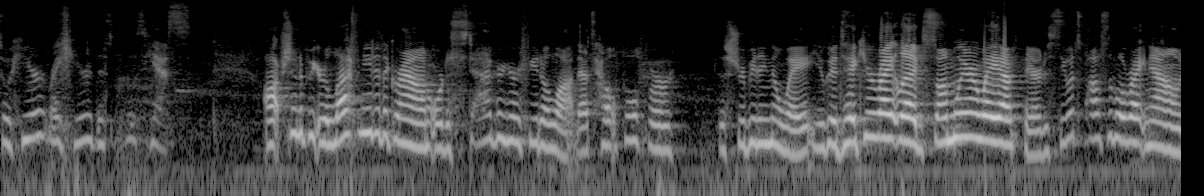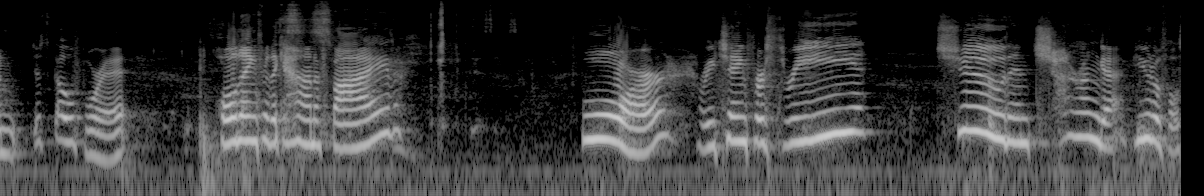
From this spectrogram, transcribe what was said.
so here, right here, this pose, yes. Option to put your left knee to the ground or to stagger your feet a lot. That's helpful for distributing the weight. You could take your right leg somewhere way up there to see what's possible right now and just go for it. Holding for the count of five, four, reaching for three, two, then chaturanga. Beautiful.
